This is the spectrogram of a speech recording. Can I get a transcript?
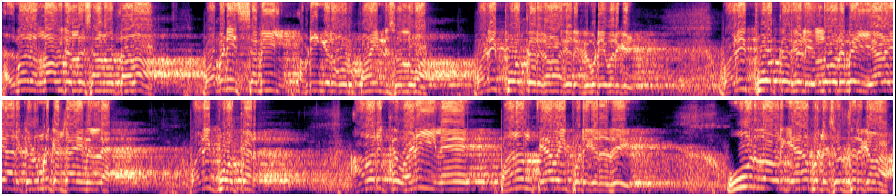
அது மாதிரி அல்லாஹு ஜல்லஷானுவத்தாலா மபனி சபீல் அப்படிங்கிற ஒரு பாயிண்ட் சொல்லுவான். வழிப்போக்கர்களாக இருக்கக்கூடியவர்கள். வழிப்போக்கர்கள் எல்லோருமே ஏழையா இருக்கணும்னு கட்டாயம் இல்லை. வழிப்போக்கர். அவருக்கு வழியிலே பணம் தேவைப்படுகிறது. ஊர்ல அவருக்கு ஏகப்பட்ட சொத்து இருக்கலாம்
